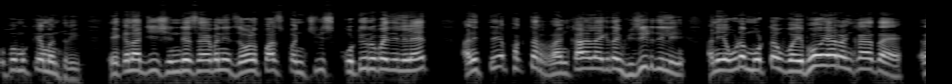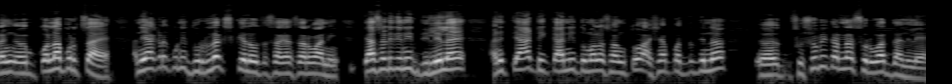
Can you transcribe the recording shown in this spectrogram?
उपमुख्यमंत्री एकनाथजी शिंदे साहेबांनी जवळपास पंचवीस कोटी रुपये दिलेले आहेत आणि ते फक्त रंकाळ्याला एकदा व्हिजिट दिली आणि एवढं मोठं वैभव या रंकाळ्यात आहे रंग कोल्हापूरचं आहे आणि याकडे कुणी दुर्लक्ष केलं होतं सगळ्या सर्वांनी त्यासाठी त्यांनी दिलेलं आहे आणि त्या ठिकाणी तुम्हाला सांगतो अशा पद्धतीनं सुशोभीकरणास सुरुवात झालेली आहे.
